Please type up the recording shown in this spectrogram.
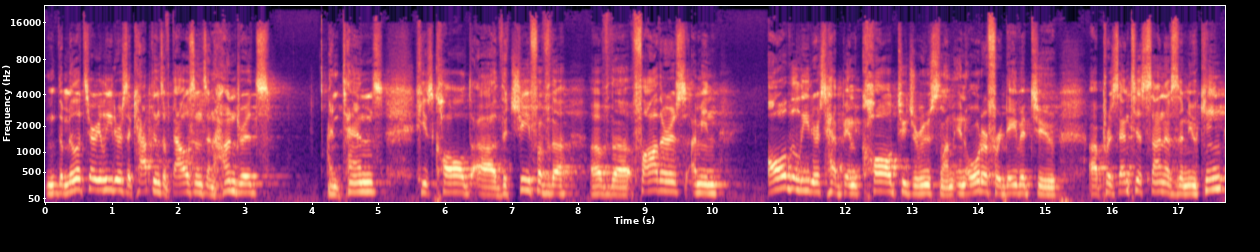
the military leaders, the captains of thousands and hundreds and tens. He's called uh, the chief of the of the fathers. I mean, all the leaders have been called to Jerusalem in order for David to uh, present his son as the new king,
